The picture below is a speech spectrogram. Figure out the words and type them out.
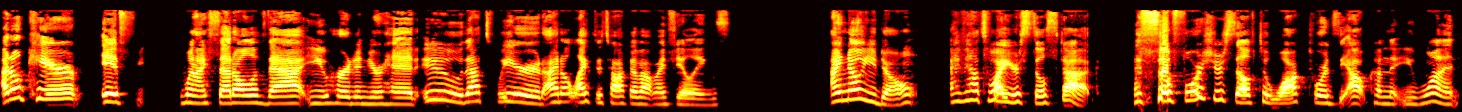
I don't care if when I said all of that, you heard in your head, ooh, that's weird. I don't like to talk about my feelings. I know you don't, and that's why you're still stuck. And so force yourself to walk towards the outcome that you want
